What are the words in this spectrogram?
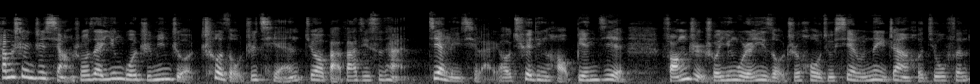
他们甚至想说，在英国殖民者撤走之前，就要把巴基斯坦建立起来，然后确定好边界，防止说英国人一走之后就陷入内战和纠纷。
